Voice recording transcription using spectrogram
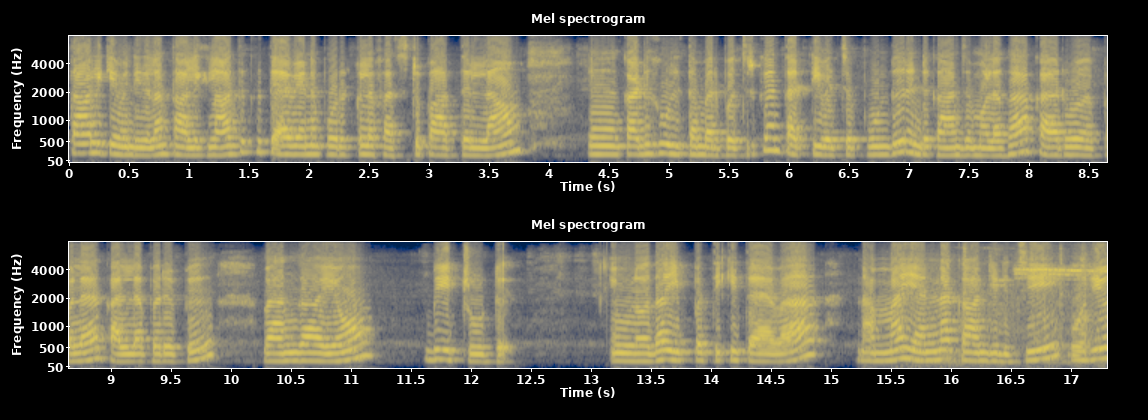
தாளிக்க வேண்டியதெல்லாம் தாளிக்கலாம். அதுக்கு தேவையான பொருட்களை ஃபஸ்ட்டு பார்த்துடலாம். கடுகு உளுத்தம் பருப்பு வச்சுருக்கேன். தட்டி வச்ச பூண்டு ரெண்டு காஞ்ச மிளகா கருவேப்பிலை கடலப்பருப்பு வெங்காயம் பீட்ரூட்டு. இவ்வளோதான் இப்போதைக்கு தேவை. நம்ம எண்ணெய் காஞ்சிடுச்சு. ஒரே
